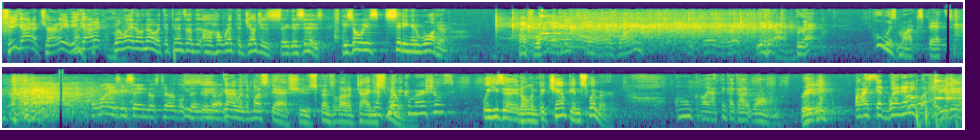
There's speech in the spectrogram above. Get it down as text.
She got it, Charlie. Have you got it? Well, I don't know. It depends on the, uh, how wet the judges say this is. He's always sitting in water. That's wet, isn't it? Yeah, there's one. Yeah, Brett. Who was Mark Spitz? Why is he saying those terrible He's things a about guy with a mustache who spends a lot of time Does swimming. milk commercials? Well, he's a, an Olympic champion swimmer. Oh, golly, I think I got it wrong. Really? But I said wet anyway. Oh, you did.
